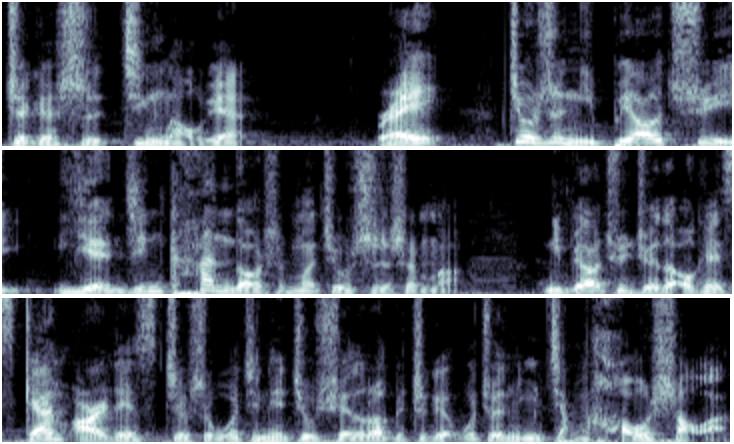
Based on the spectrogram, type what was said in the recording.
这个是敬老院？right？就是你不要去眼睛看到什么就是什么。你不要去觉得 OK，scam artist 就是我今天就学到了个这个，我觉得你们讲的好少啊。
